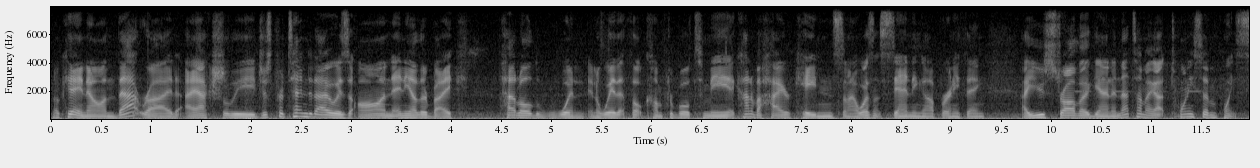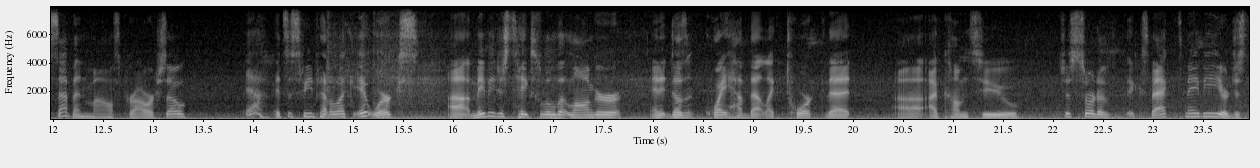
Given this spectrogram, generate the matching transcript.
Okay, now on that ride, I actually just pretended I was on any other bike, pedaled when in a way that felt comfortable to me, at kind of a higher cadence, and I wasn't standing up or anything. I used Strava again, and that time I got 27.7 miles per hour. So, yeah, it's a speed pedelec. It works. Uh, maybe it just takes a little bit longer, and it doesn't quite have that like torque that uh, I've come to just sort of expect, maybe, or just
